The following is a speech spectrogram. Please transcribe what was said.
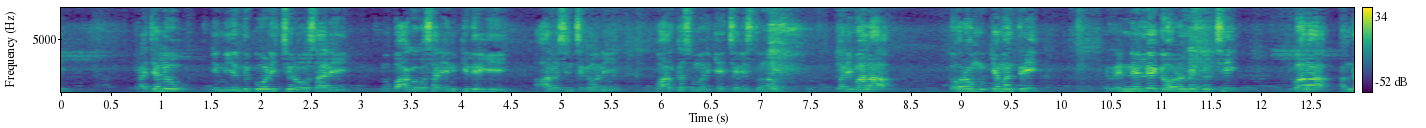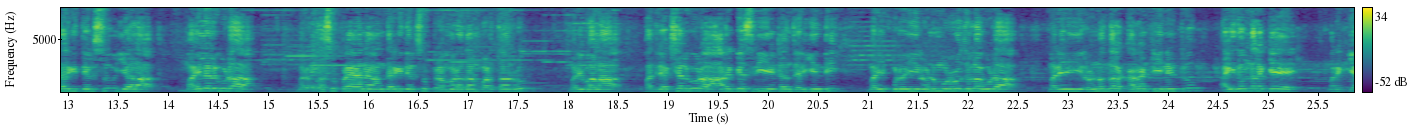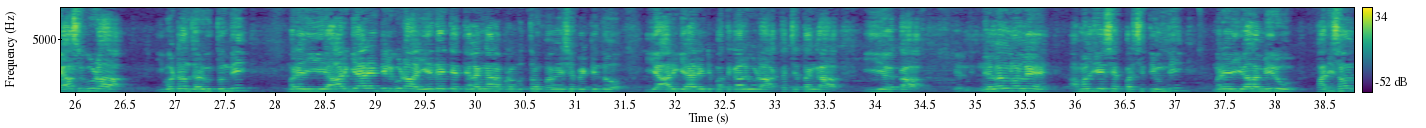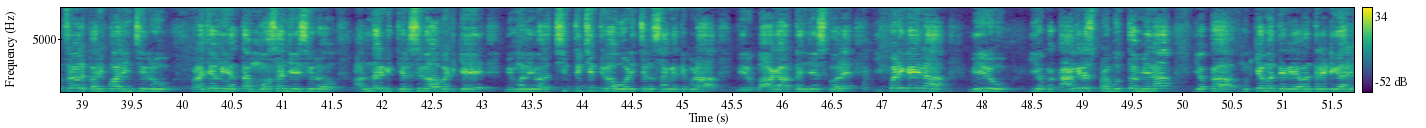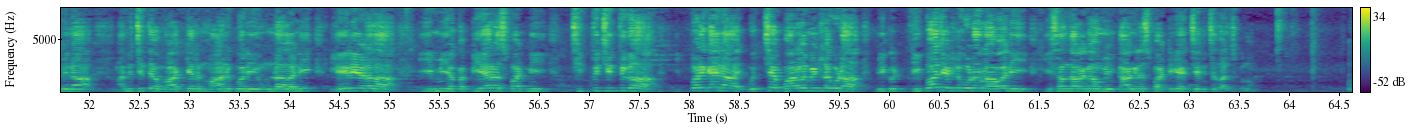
ప్రజలు నిన్ను ఎందుకు ఓడించారో ఒకసారి నువ్వు బాగా ఒకసారి వెనక్కి తిరిగి ఆలోచించుకొని బాల్కసుమనికి హెచ్చరిస్తున్నావు హెచ్చరిస్తున్నాం. మరి ఇవాళ గౌరవ ముఖ్యమంత్రి రెండు నెలలే గవర్నమెంట్ వచ్చి ఇవాళ అందరికీ తెలుసు ఇవాళ మహిళలు కూడా మరి బస్సు ప్రయాణం అందరికీ తెలుసు బ్రహ్మరథం పడతారు మరి ఇవాళ పది లక్షలు కూడా ఆరోగ్యశ్రీ ఇవ్వటం జరిగింది. మరి ఇప్పుడు ఈ రెండు మూడు రోజుల్లో కూడా మరి ఈ రెండు వందల కరెంట్ యూనిట్ ఐదు వందలకే మరి గ్యాస్ కూడా ఇవ్వటం జరుగుతుంది. మరి ఈ ఆరు గ్యారెంటీలు కూడా ఏదైతే తెలంగాణ ప్రభుత్వం ప్రవేశపెట్టిందో ఈ ఆరు గ్యారెంటీ పథకాలు కూడా ఖచ్చితంగా ఈ యొక్క నెలల్లోనే అమలు చేసే పరిస్థితి ఉంది. మరి ఇవాళ మీరు పది సంవత్సరాలు పరిపాలించారు ప్రజల్ని ఎంత మోసం చేసిరో అందరికీ తెలుసు కాబట్టికే మిమ్మల్ని ఇవాళ చిత్తు చిత్తుగా ఓడించిన సంగతి కూడా మీరు బాగా అర్థం చేసుకోవాలి. ఇప్పటికైనా మీరు ఈ యొక్క కాంగ్రెస్ ప్రభుత్వం మీద ఈ యొక్క ముఖ్యమంత్రి రేవంత్ రెడ్డి గారి మీద అనుచిత వ్యాఖ్యలు మానుకొని ఉండాలని లేని ఎడల ఈ మీ యొక్క బీఆర్ఎస్ పార్టీని చిత్తు చిత్తుగా ఇప్పటికైనా వచ్చే పార్లమెంట్లో కూడా మీకు డిపాజిట్లు కూడా రావని ఈ సందర్భంగా మేము కాంగ్రెస్ పార్టీకి హెచ్చరించదలుచుకున్నాం.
